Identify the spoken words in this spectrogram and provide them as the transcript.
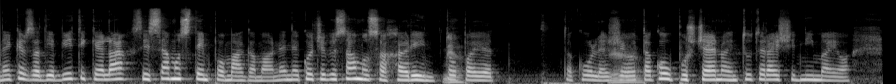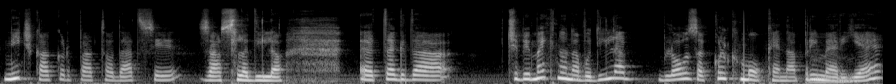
ne, ker za diabetike lahko si samo s tem pomagamo, ne, nekoč je bil samo saharin, to Ja. pa je takole že Ja. tako opuščeno in tudi rajši nimajo nič, kakor pa to dati si za sladilo. tako da, če bi majhno navodila bilo, za koliko moke na primer je,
